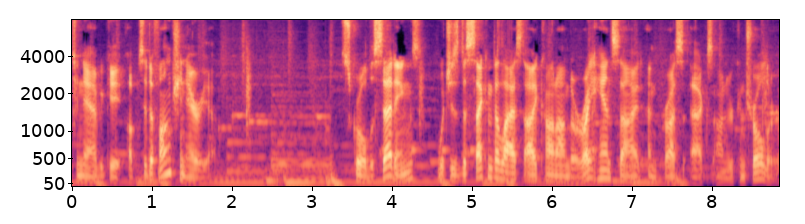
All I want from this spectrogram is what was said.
to navigate up to the function area. Scroll to settings, which is the second to last icon on the right hand side and press X on your controller.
